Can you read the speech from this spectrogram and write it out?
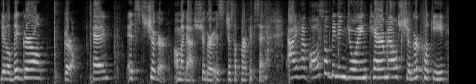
little big girl, girl, okay? It's sugar. Oh my gosh, sugar is just a perfect scent. I have also been enjoying caramel sugar cookie.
